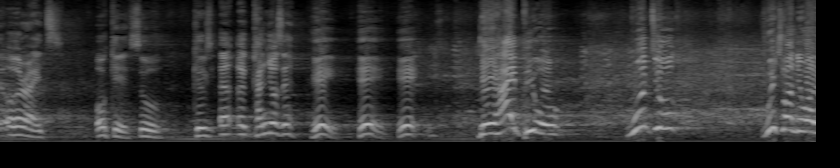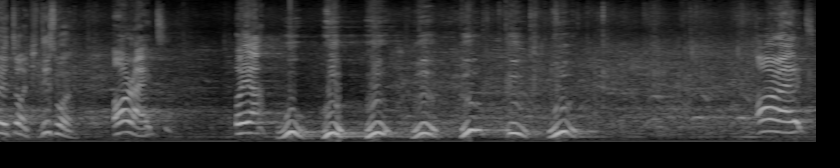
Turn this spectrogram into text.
All right. Okay. So uh, uh, can you just say, hey, hey, hey? They hype you. Oh. Won't you? Which one do you want to touch? This one. All right. Oh yeah. Woo, woo, woo, woo, woo, woo, woo. All right.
